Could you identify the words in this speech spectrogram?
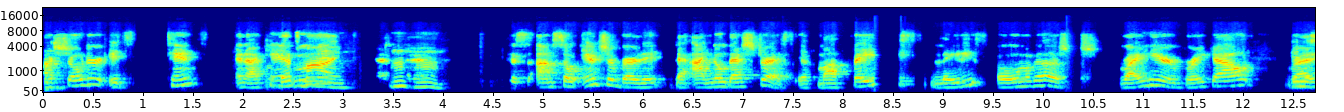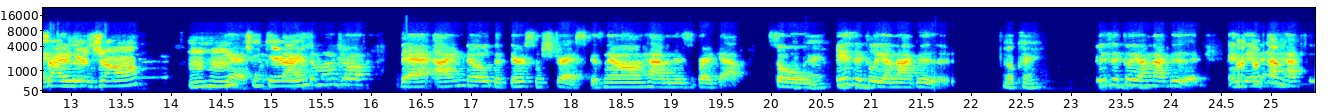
my shoulder, it's tense and I can't. That's mine. Because mm-hmm. I'm so introverted that I know that stress. If my face, ladies, oh my gosh, right here, break out. In the side of your jaw. Mm-hmm. Yes, cheek area. of my jaw. That I know that there's some stress because now I'm having this breakout. So okay. physically, I'm not good. Okay physically I'm not good. And then I, I have to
